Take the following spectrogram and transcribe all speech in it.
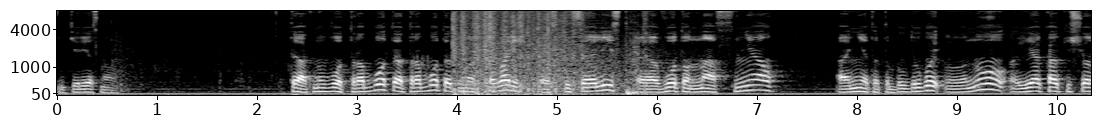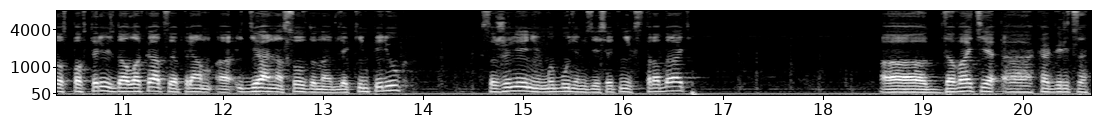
Интересного. Так, ну вот, работает, работает у нас товарищ, э, специалист. Э, вот он нас снял. А, нет, это был другой. Ну, я как еще раз повторюсь, да, локация прям идеально созданная для кемперюк. К сожалению, мы будем здесь от них страдать. А, давайте, как говорится,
